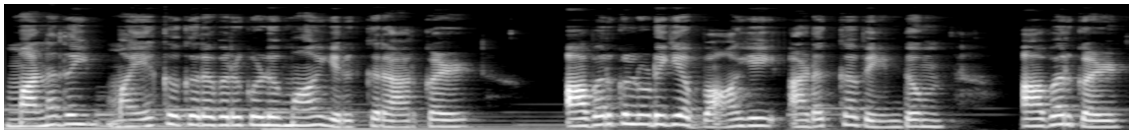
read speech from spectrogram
மனதை மயக்குகிறவர்களுமாயிருக்கிறார்கள். அவர்களுடைய வாயை அடக்க வேண்டும் அவர்கள்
